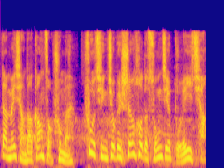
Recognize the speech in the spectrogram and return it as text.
但没想到刚走出门，父亲就被身后的怂姐补了一枪。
